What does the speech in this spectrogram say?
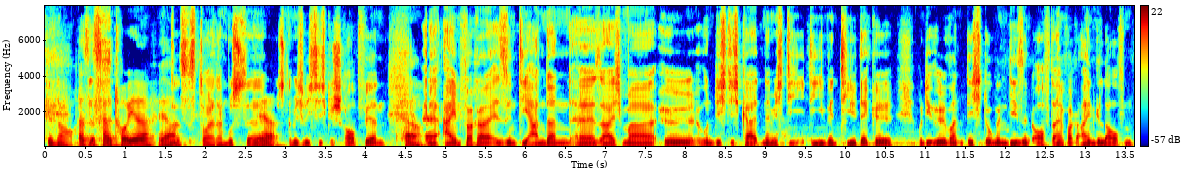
Genau. Das, das ist halt teuer. Ja. Das ist teuer. Da muss, äh, ja. muss nämlich richtig geschraubt werden. Ja. Äh, einfacher sind die anderen, äh, sage ich mal, Ölundichtigkeiten, nämlich die die Ventildeckel und die Ölwanddichtungen. Die sind oft einfach eingelaufen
